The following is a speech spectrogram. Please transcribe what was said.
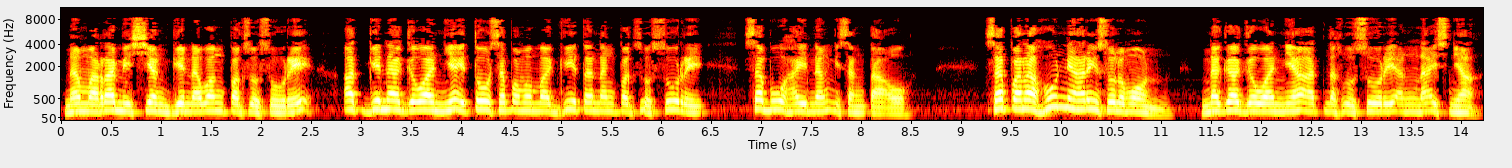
na marami siyang ginawang pagsusuri at ginagawa niya ito sa pamamagitan ng pagsusuri sa buhay ng isang tao. Sa panahon ni Haring Solomon, nagagawa niya at nasusuri ang nais niya.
